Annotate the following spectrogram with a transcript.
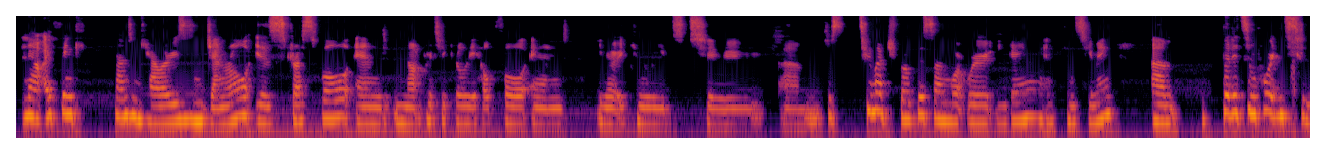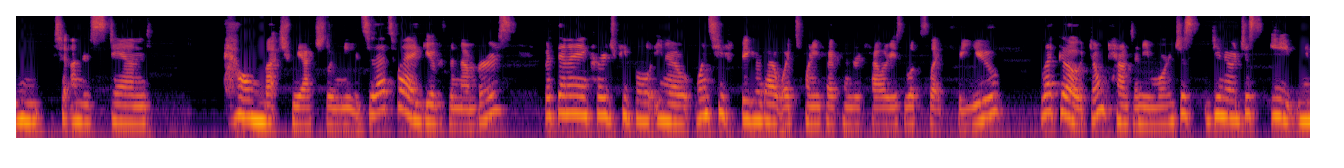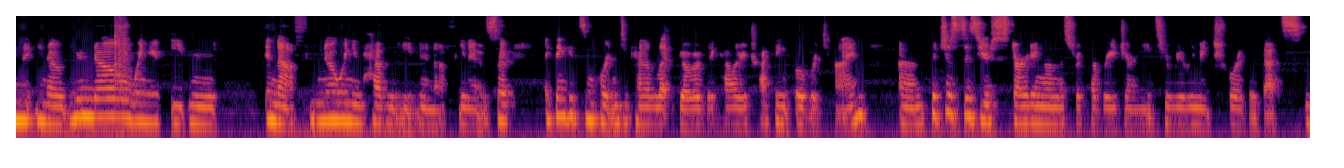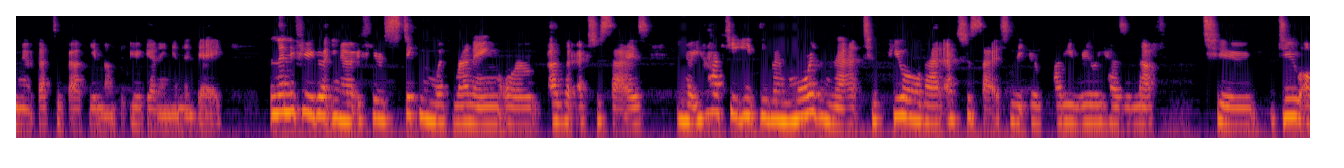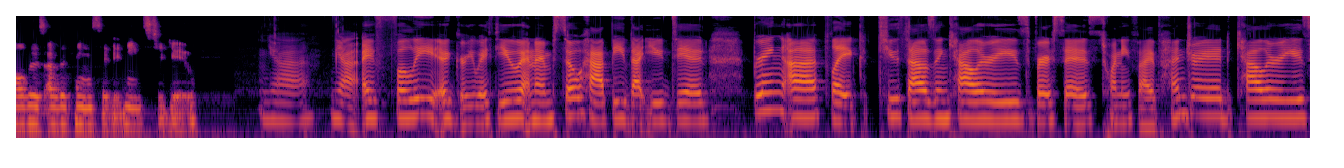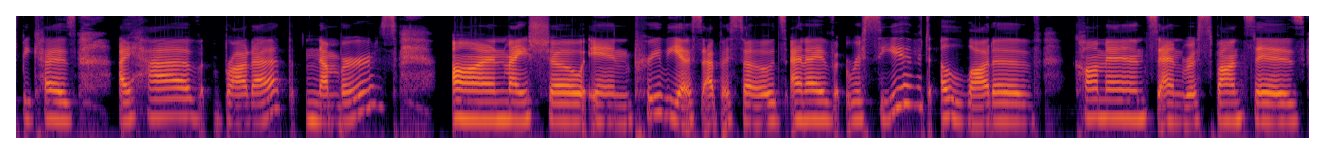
now I think counting calories in general is stressful and not particularly helpful and you know, it can lead to um, just too much focus on what we're eating and consuming. Um, but it's important to, to understand how much we actually need. So that's why I give the numbers. But then I encourage people, you know, once you've figured out what 2,500 calories looks like for you, let go. Don't count anymore. Just, you know, just eat. You, know, you know when you've eaten enough. You know when you haven't eaten enough. You know, so I think it's important to kind of let go of the calorie tracking over time um, but just as you're starting on this recovery journey, to really make sure that that's you know that's about the amount that you're getting in a day. And then if you go, you know, if you're sticking with running or other exercise, you know, you have to eat even more than that to fuel that exercise, so that your body really has enough to do all those other things that it needs to do. Yeah, yeah, I fully agree with you. And I'm so happy that you did bring up like 2,000 calories versus 2,500 calories because I have brought up numbers on my show in previous episodes, and I've received a lot of comments and responses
